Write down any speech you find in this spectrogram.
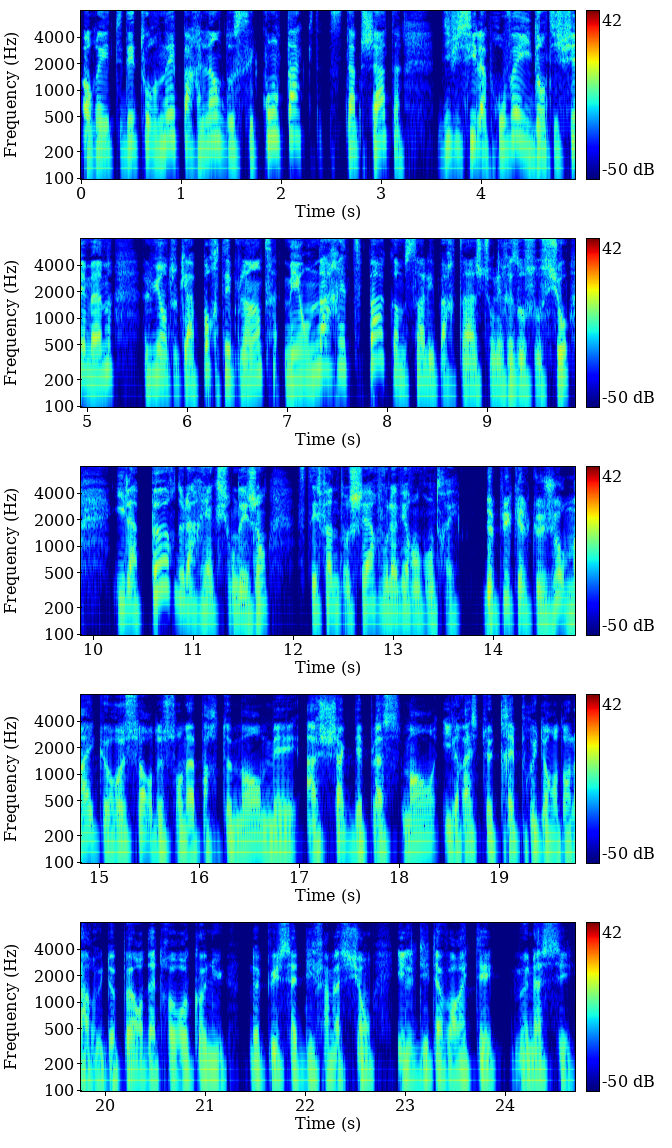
aurait été détournée par l'un de ses contacts Snapchat. Difficile à prouver, identifier même. Lui en tout cas porté plainte, mais on n'arrête pas comme ça les partages sur les réseaux sociaux. Il a peur de la réaction des gens. Stéphane Pocher, vous l'avez rencontré. Depuis quelques jours, Mike ressort de son appartement, mais à chaque déplacement, il reste très prudent dans la rue, de peur d'être reconnu. Depuis cette diffamation, il dit avoir été menacé,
